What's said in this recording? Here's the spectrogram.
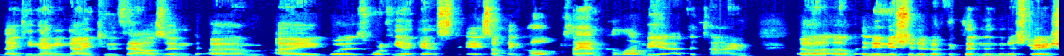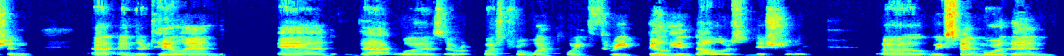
1999 2000 um, i was working against a, something called plan colombia at the time uh, an initiative of the clinton administration uh, and their tail end. And that was a request for 1.3 billion dollars initially. Uh, we've spent more than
